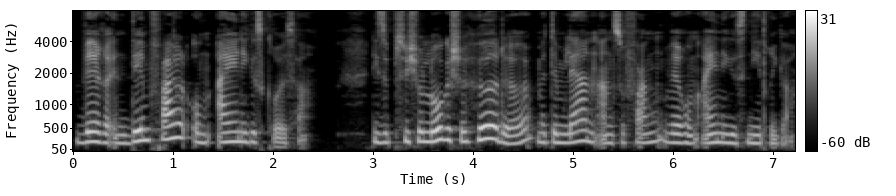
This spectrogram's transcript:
wäre in dem Fall um einiges größer. Diese psychologische Hürde, mit dem Lernen anzufangen, wäre um einiges niedriger.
